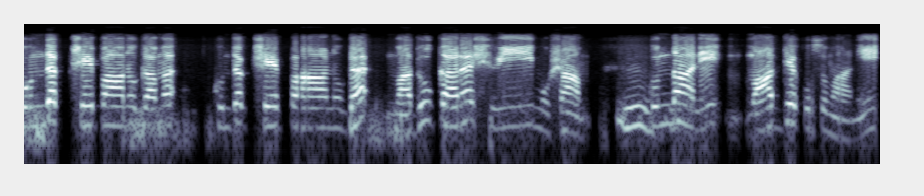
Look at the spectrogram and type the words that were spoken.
कुन्दक्षेपानुगम कुन्दक्षेपानुग मधुकरश्रीमुषां कुन्दानि माध्यकुसुमानि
